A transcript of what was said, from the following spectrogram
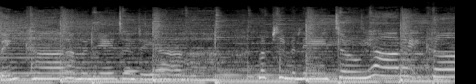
သင်္ခါရမမြဲခြင်းတရား မဖြစ်မနေကြုံရတဲ့အခါ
